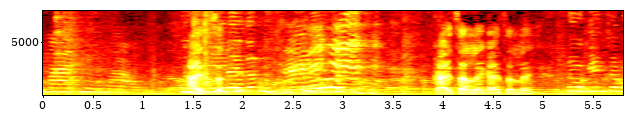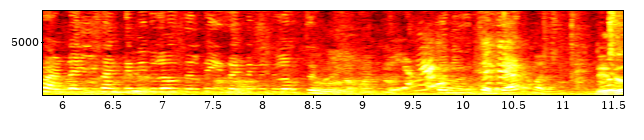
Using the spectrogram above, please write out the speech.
माझी माऊ काय च- उचलायचं तू. काय चाललंय काय चाललंय? दोघींचं भांडण ही सांगते मी तुला उचलते ही सांगते मी तुला उचलते. पण ही उचलते हा का मला? देदू?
